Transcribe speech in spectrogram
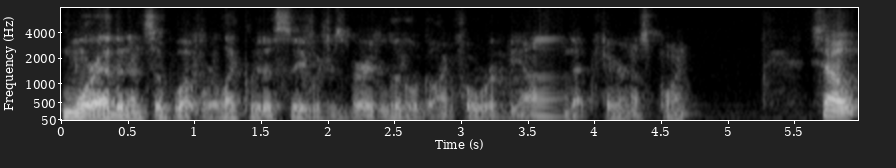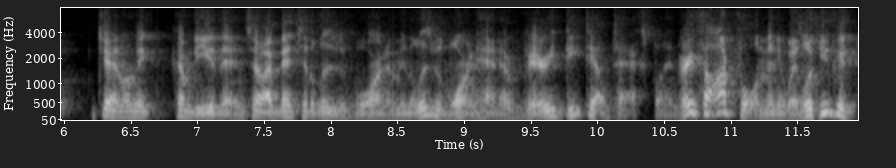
more evidence of what we're likely to see, which is very little going forward beyond that fairness point. So, Jen, let me come to you then. So I mentioned Elizabeth Warren. I mean, Elizabeth Warren had a very detailed tax plan, very thoughtful in many ways. Look, you could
